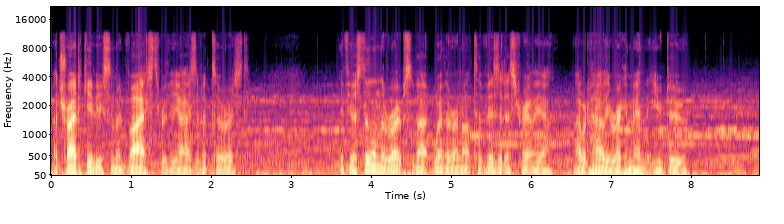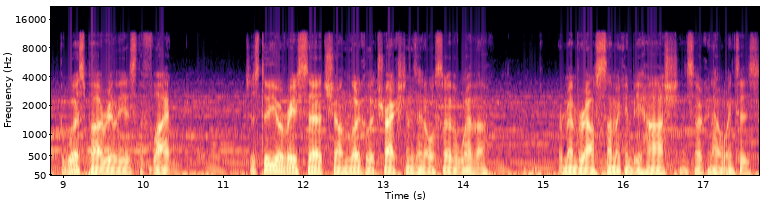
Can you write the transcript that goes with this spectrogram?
I try to give you some advice through the eyes of a tourist. If you're still on the ropes about whether or not to visit Australia, I would highly recommend that you do. The worst part really is the flight. Just do your research on local attractions and also the weather. Remember our summer can be harsh and so can our winters.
